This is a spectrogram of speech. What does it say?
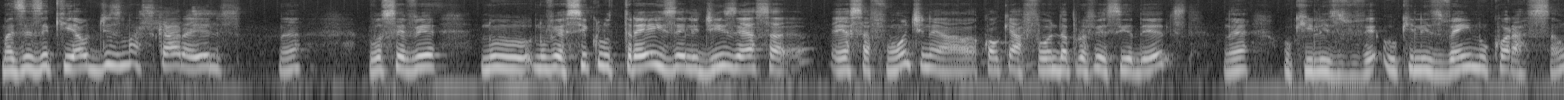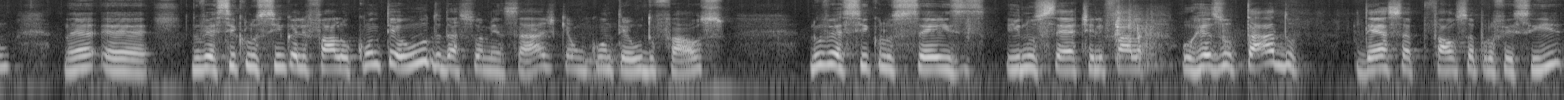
Mas Ezequiel desmascara eles. Né? Você vê no, no versículo 3, ele diz essa, essa fonte, né, qual que é a fonte da profecia deles, né, o, que lhes, o que lhes vem no coração. Né, é, no versículo 5 ele fala o conteúdo da sua mensagem, que é um conteúdo falso. No versículo 6 e no 7 ele fala o resultado dessa falsa profecia.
